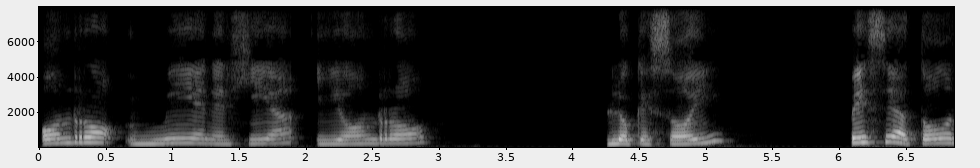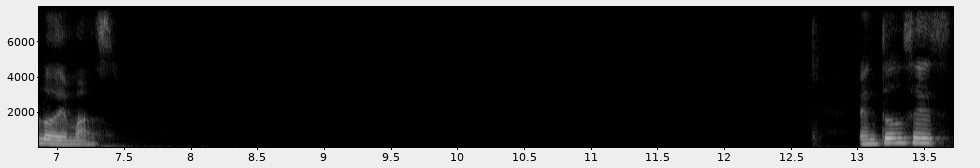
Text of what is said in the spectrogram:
honro mi energía y honro lo que soy pese a todo lo demás. Entonces,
